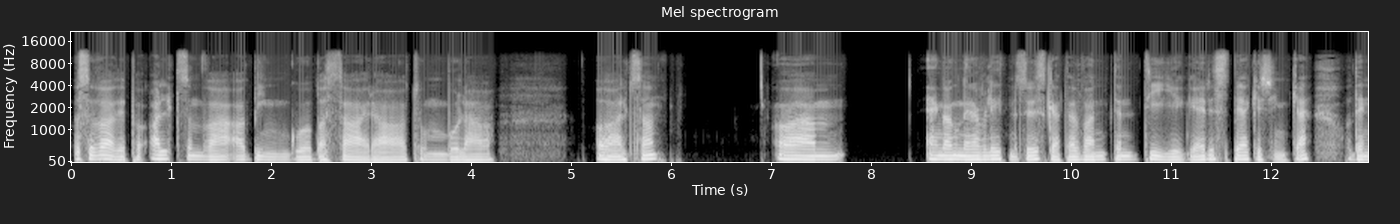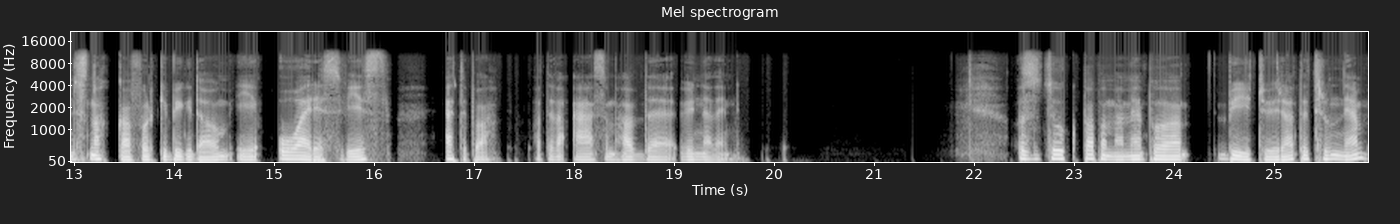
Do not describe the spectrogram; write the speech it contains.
Og så var vi på alt som var av bingo, basarer og tombola og, og alt sånn. Og um, en gang når jeg var liten, så husker jeg at jeg vant en diger spekeskinke, og den snakka folk i bygda om i årevis etterpå. At det var jeg som hadde vunnet den. Og så tok pappa meg med på byturer til Trondheim.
